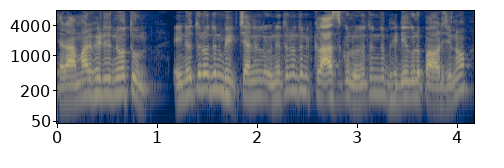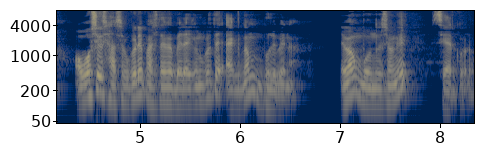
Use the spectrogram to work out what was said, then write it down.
যারা আমার ভিডিও নতুন, এই নতুন নতুন চ্যানেল নতুন নতুন ক্লাসগুলো নতুন নতুন ভিডিওগুলো পাওয়ার জন্য অবশ্যই সাবস্ক্রাইব করে পাশে থাকা বেলাইকন করতে একদম ভুলবে না। এবং বন্ধুর সঙ্গে শেয়ার করো।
